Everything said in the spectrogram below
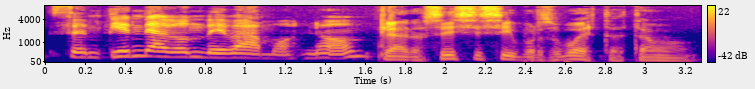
Se entiende a dónde vamos, ¿no? Claro, sí, sí, sí, por supuesto. Estamos.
